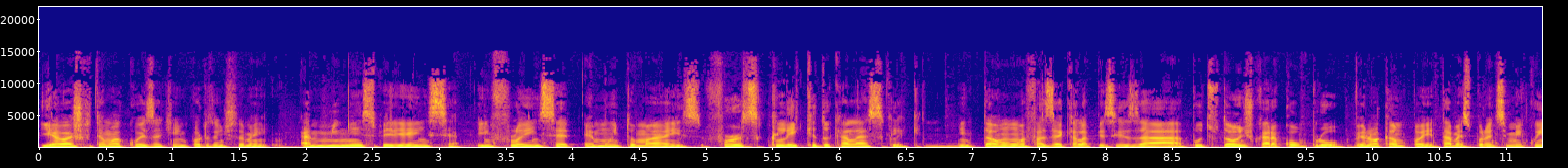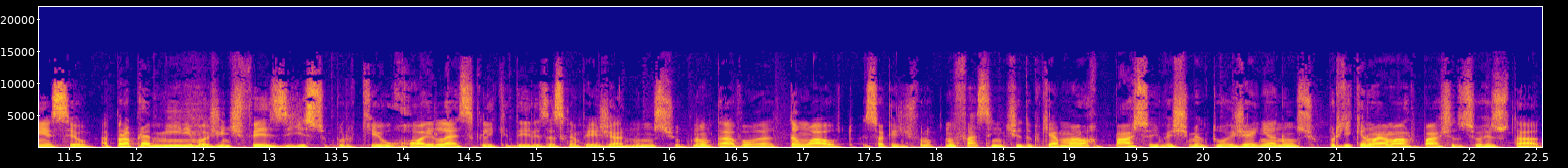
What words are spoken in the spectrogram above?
E eu acho que tem uma coisa que é importante também. A minha experiência, influencer é muito mais first click do que last click. Uhum. Então, é fazer aquela pesquisa, ah, putz, de onde o cara comprou? Vendo uma campanha. Tá, mas por onde você me conheceu? A própria mínima, a gente fez isso porque o ROI last click deles, as campanhas de anúncio, não tava tão alto. Só que a gente falou, não faz sentido, porque a maior parte do seu investimento hoje é em anúncio. Por que, que não é a maior parte do seu resultado?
